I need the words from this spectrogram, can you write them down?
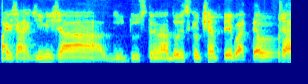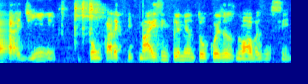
Mas Jardine já, do, dos treinadores que eu tinha pego até o Jardine, foi um cara que mais implementou coisas novas, assim,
